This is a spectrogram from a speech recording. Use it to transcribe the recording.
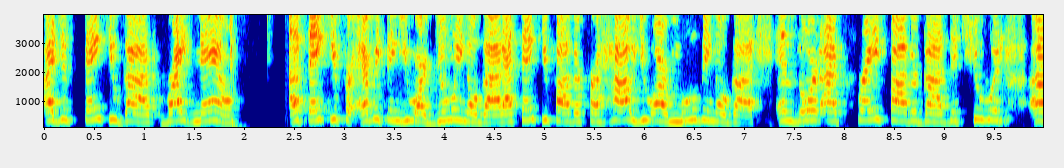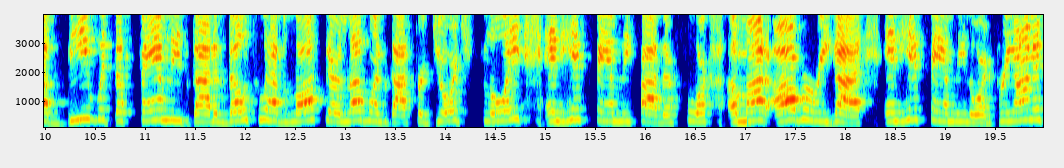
I just thank you, God, right now I thank you for everything you are doing, oh God. I thank you, Father, for how you are moving, oh God. And Lord, I pray, Father God, that you would uh, be with the families, God, of those who have lost their loved ones, God, for George Floyd and his family, Father, for Ahmaud Arbery, God, and his family, Lord. Breonna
